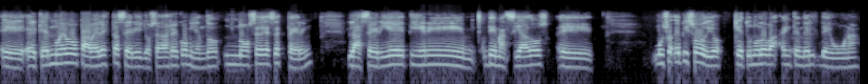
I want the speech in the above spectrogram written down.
Eh, el que es nuevo para ver esta serie, yo se la recomiendo, no se desesperen. La serie tiene demasiados, eh, muchos episodios que tú no lo vas a entender de una.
